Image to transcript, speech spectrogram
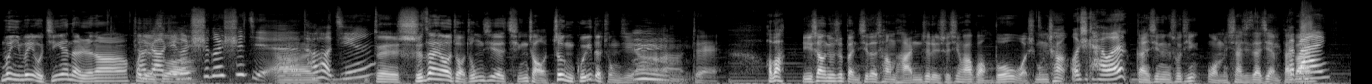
问一问有经验的人啊，或找找这个师哥师姐啊讨讨经。对，实在要找中介，请找正规的中介啊。嗯对，好吧，以上就是本期的畅谈，这里是新华广播，我是孟畅，我是凯文，感谢您的收听，我们下期再见，拜拜拜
